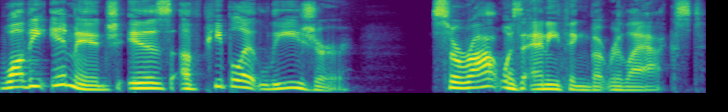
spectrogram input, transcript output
While the image is of people at leisure, Seurat was anything but relaxed.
